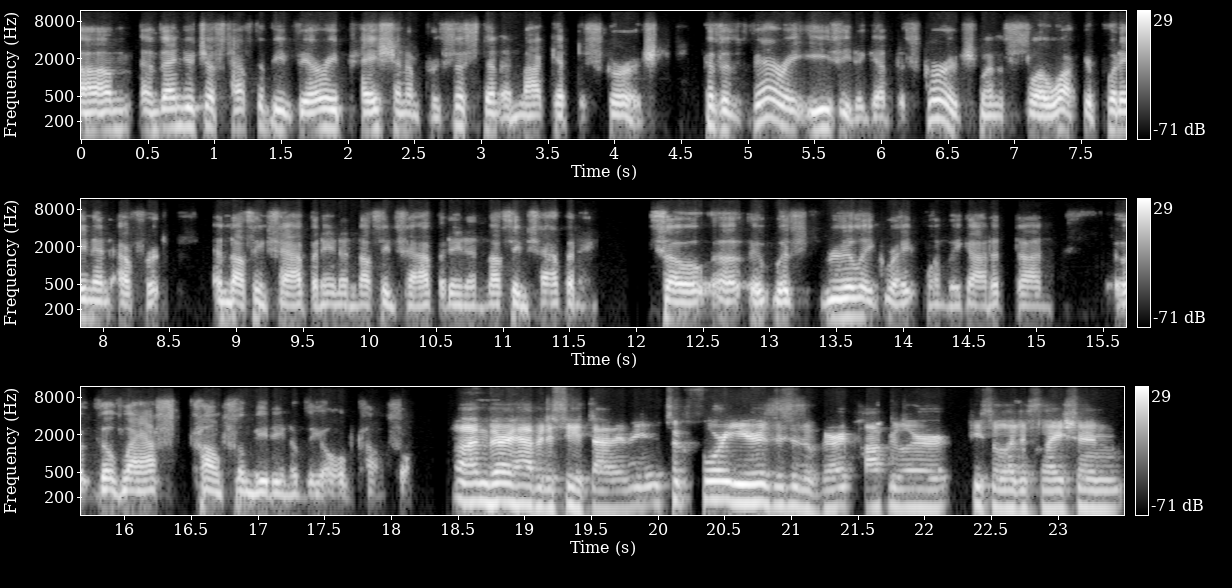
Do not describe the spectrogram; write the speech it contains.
um, and then you just have to be very patient and persistent and not get discouraged because it's very easy to get discouraged when it's slow up. You're putting in effort and nothing's happening and nothing's happening and nothing's happening. So uh, it was really great when we got it done. uh, The last council meeting of the old council. I'm very happy to see it done. I mean, it took four years. This is a very popular piece of legislation.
